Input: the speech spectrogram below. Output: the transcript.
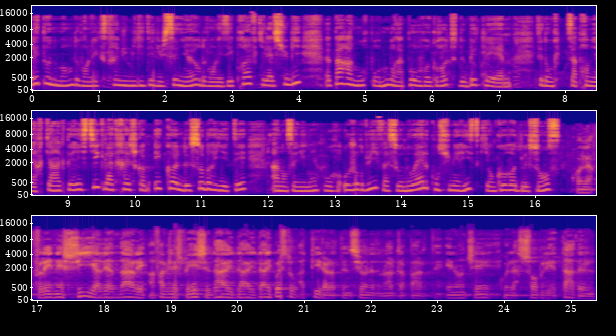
l'étonnement devant l'extrême humilité du Seigneur, devant les épreuves qu'il a subies par amour pour nous dans la pauvre grotte de Bethléem. C'est donc sa première caractéristique, la crèche comme école de sobriété, un enseignement pour aujourd'hui face au Noël consumériste qui en corrode le sens. Dai, dai, dai, attira l'attenzione parte e non c'è sobrietà del.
